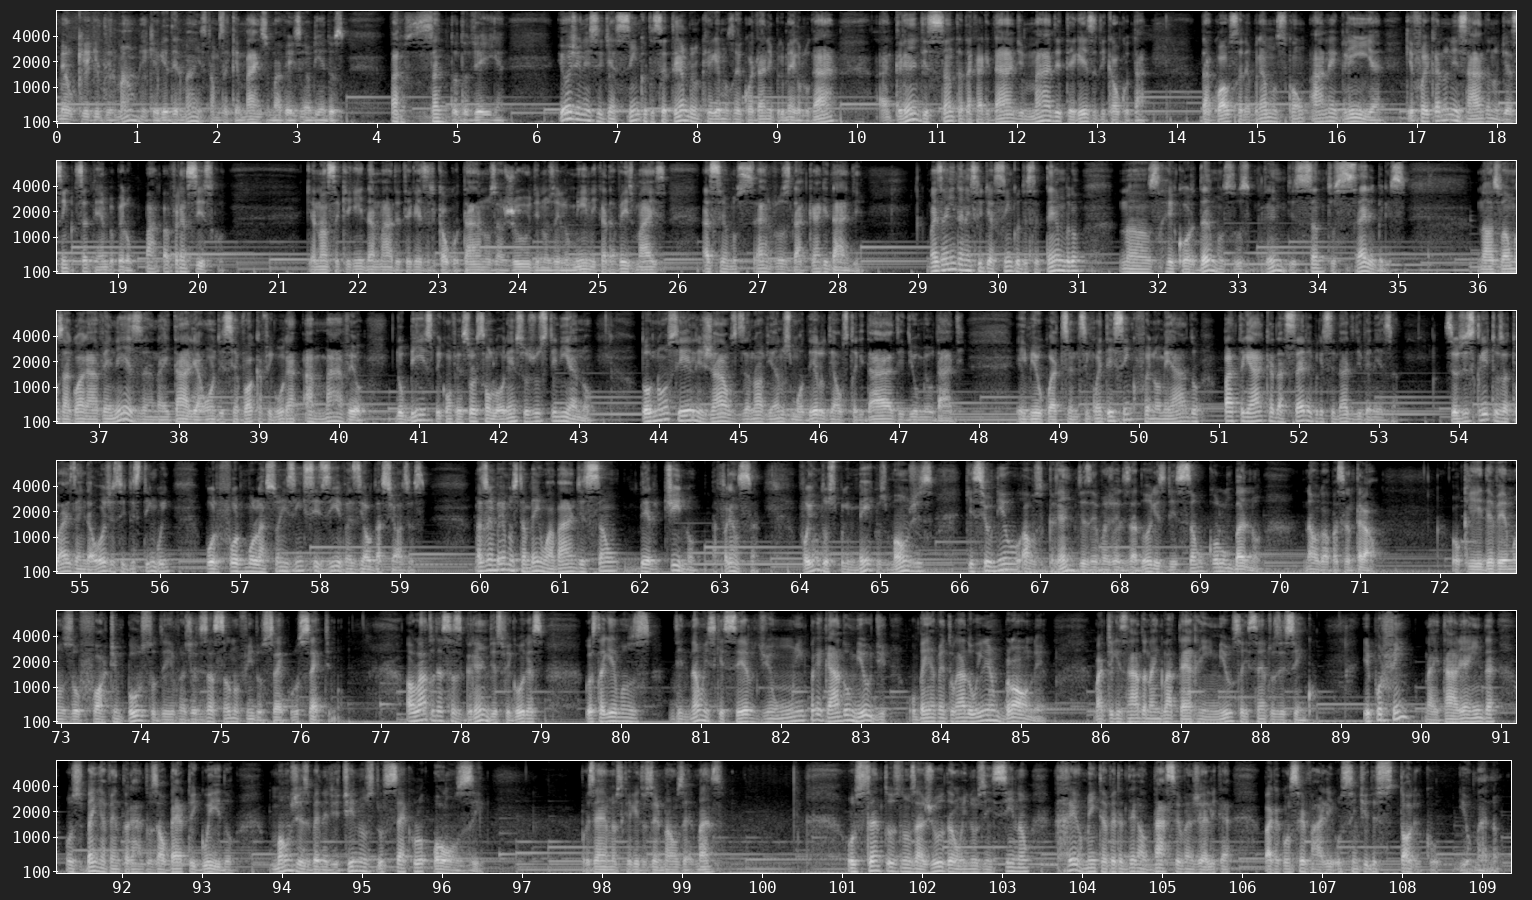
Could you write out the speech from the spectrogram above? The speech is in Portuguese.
Meu querido irmão, minha querida irmã, estamos aqui mais uma vez reunidos para o Santo do Dia. E hoje, nesse dia 5 de setembro, queremos recordar em primeiro lugar a grande santa da caridade, Madre Teresa de Calcutá, da qual celebramos com alegria, que foi canonizada no dia 5 de setembro pelo Papa Francisco. Que a nossa querida Madre Teresa de Calcutá nos ajude, nos ilumine cada vez mais a sermos servos da caridade mas ainda nesse dia 5 de setembro, nós recordamos os grandes santos célebres. Nós vamos agora a Veneza, na Itália, onde se evoca a figura amável do bispo e confessor São Lourenço Justiniano. Tornou-se ele já aos 19 anos modelo de austeridade e de humildade. Em 1455 foi nomeado patriarca da célebre cidade de Veneza. Seus escritos atuais ainda hoje se distinguem por formulações incisivas e audaciosas. Mas lembremos também o abade São Bertino, da França. Foi um dos primeiros monges que se uniu aos grandes evangelizadores de São Columbano, na Europa Central, o que devemos o forte impulso de evangelização no fim do século VII. Ao lado dessas grandes figuras, gostaríamos de não esquecer de um empregado humilde, o bem-aventurado William Browne, martirizado na Inglaterra em 1605. E por fim, na Itália ainda, os bem-aventurados Alberto e Guido, monges beneditinos do século XI. Pois é, meus queridos irmãos e irmãs, os santos nos ajudam e nos ensinam realmente a verdadeira audácia evangélica para conservar-lhe o sentido histórico e humano.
